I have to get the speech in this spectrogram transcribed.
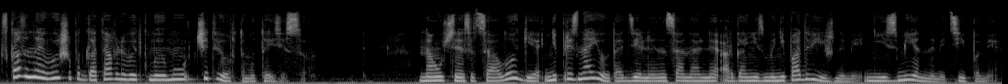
Сказанное выше подготавливает к моему четвертому тезису. Научная социология не признает отдельные национальные организмы неподвижными, неизменными типами.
